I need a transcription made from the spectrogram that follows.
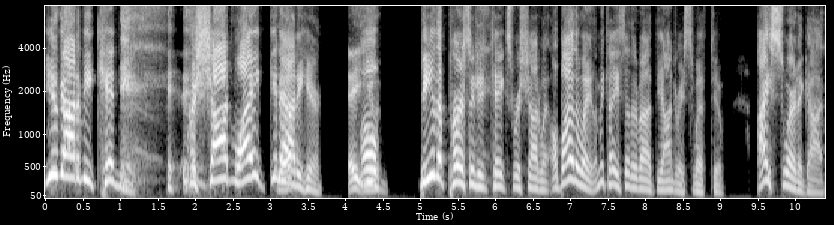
You got to be kidding me. Rachaad White, get out of here. Hey, oh, you, be the person who takes Rachaad White. Oh, by the way, let me tell you something about D'Andre Swift too. I swear to God,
